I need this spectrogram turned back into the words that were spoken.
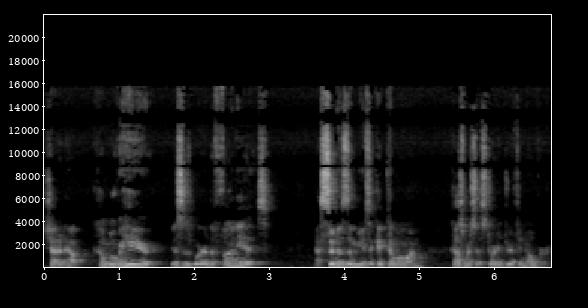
shouted out, come over here. This is where the fun is. As soon as the music had come on, customers had started drifting over.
